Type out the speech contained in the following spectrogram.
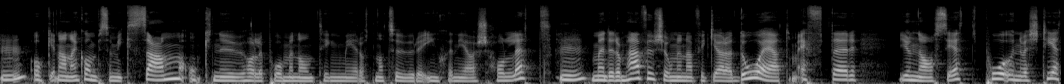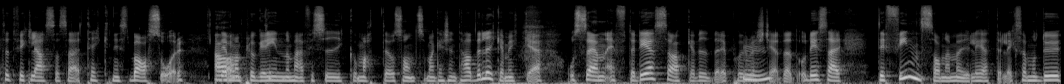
Mm. Och en annan kompis som gick SAM och nu håller på med någonting mer åt naturingenjörshållet. Mm. Men det de här personerna fick göra då är att de efter gymnasiet på universitetet fick läsa så här tekniskt basår. Ja. Där man pluggar in de här fysik och matte och sånt som man kanske inte hade lika mycket. Och sen efter det söka vidare på Mm. universitetet. Och det är så här, det finns sådana möjligheter liksom. Och du,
